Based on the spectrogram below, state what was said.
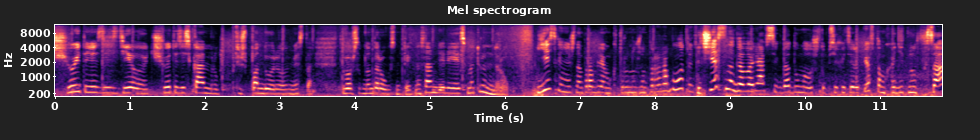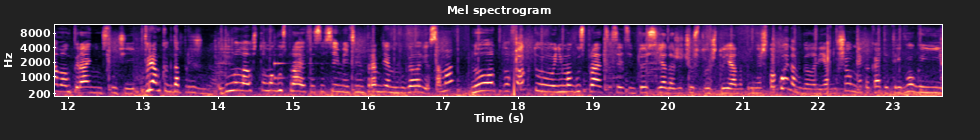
что это я здесь делаю, что это здесь камеру пришпандорила вместо того, чтобы на дорогу смотреть. На самом деле я и смотрю на дорогу. Есть, конечно, проблемы, которые нужно проработать. И, честно говоря, всегда думала, что психотерапевтом ходить, ну, в самом крайнем случае. Прям когда прижимаю. Думала, что могу справиться со всеми этими проблемами в голове сама. Но по факту не могу справиться с этим. То есть я даже чувствую, что я, например, спокойна в голове, а в душе у меня какая-то тревога и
